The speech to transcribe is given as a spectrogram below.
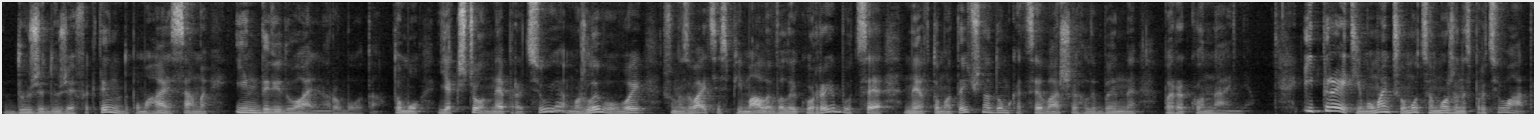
дуже-дуже ефективно допомагає саме індивідуальна робота. Тому, якщо не працює, можливо, ви, що називається, спіймали велику рибу, це не автоматична думка, це ваше глибинне переконання. І третій момент, чому це може не спрацювати.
